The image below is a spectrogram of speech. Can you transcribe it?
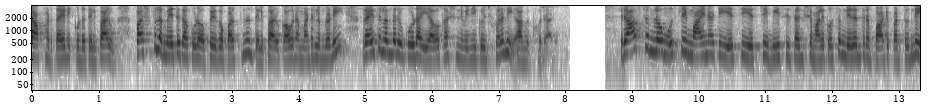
కాపాడుతాయని కూడా తెలిపారు. పశువుల మేతగా కూడా ఉపయోగపడుతుందని తెలిపారు. కావున మండలంలోని రైతులందరూ కూడా ఈ అవకాశాన్ని వినియోగించుకోవాలని ఆమె కోరారు. రాష్ట్రంలో ముస్లిం మైనార్టీ ఎస్సీ ఎస్టీ బీసీ సంక్షేమాల కోసం నిరంతరం పాటుపడుతుంది.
